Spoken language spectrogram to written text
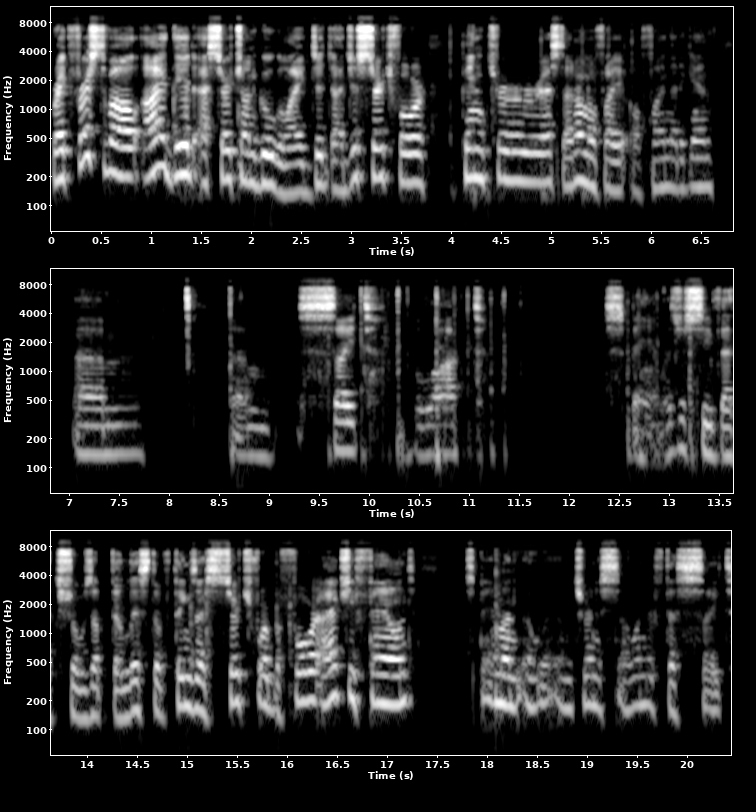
Right first of all I did a search on Google. I did I just searched for Pinterest. I don't know if I, will find that again. Um, um, site blocked spam. Let's just see if that shows up. The list of things I searched for before I actually found spam on I'm trying to I wonder if the site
